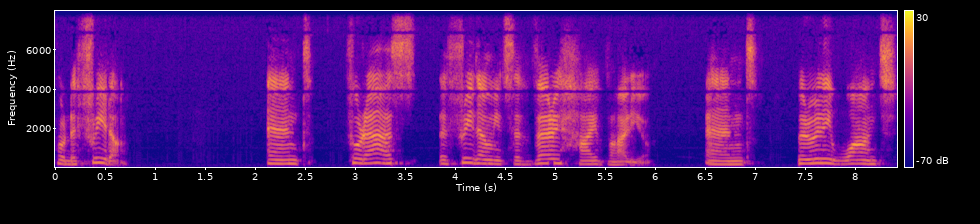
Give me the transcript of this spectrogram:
for the freedom. And for us, the freedom is a very high value, and we really want,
